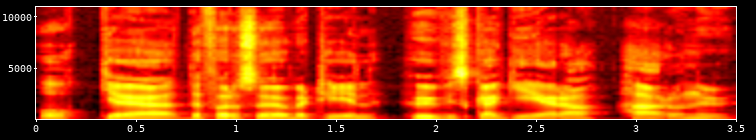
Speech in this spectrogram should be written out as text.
Och eh, det för oss över till hur vi ska agera här och nu.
